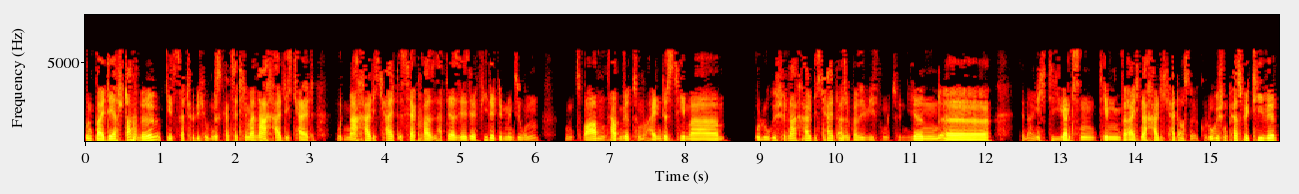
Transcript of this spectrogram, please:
Und bei der Staffel geht es natürlich um das ganze Thema Nachhaltigkeit. Und Nachhaltigkeit ist ja quasi, hat ja sehr, sehr viele Dimensionen. Und zwar haben wir zum einen das Thema ökologische Nachhaltigkeit, also quasi wie funktionieren äh, denn eigentlich die ganzen Themen im Bereich Nachhaltigkeit aus einer ökologischen Perspektive.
